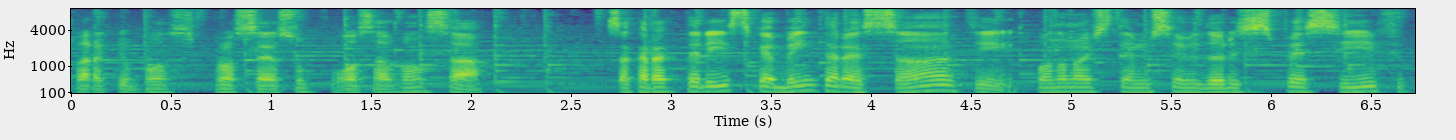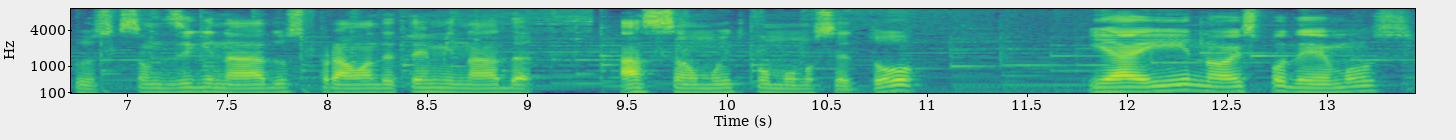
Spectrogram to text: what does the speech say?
para que o processo possa avançar. Essa característica é bem interessante quando nós temos servidores específicos que são designados para uma determinada ação muito comum no setor, e aí nós podemos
